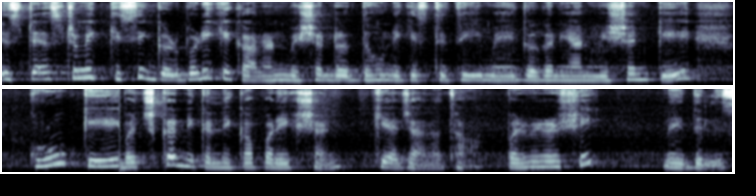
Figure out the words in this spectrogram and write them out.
इस टेस्ट में किसी गड़बड़ी के कारण मिशन रद्द होने की स्थिति में गगनयान मिशन के क्रू के बचकर निकलने का परीक्षण किया जाना था। परवीन सिंह नई दिल्ली से।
